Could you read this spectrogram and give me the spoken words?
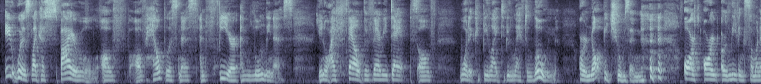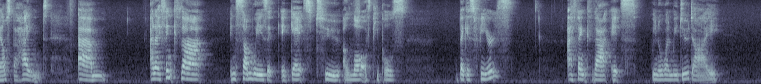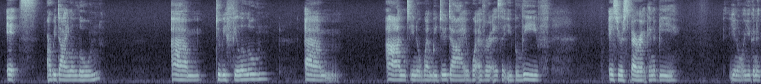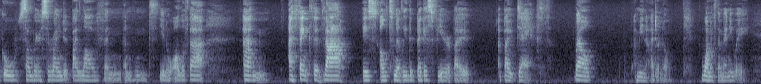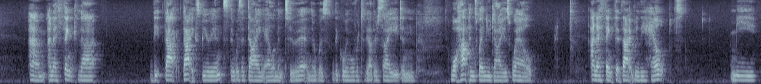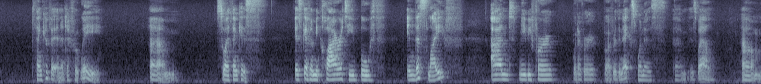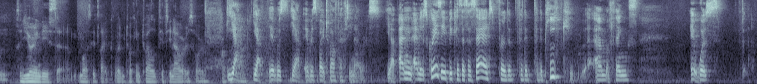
it was like a spiral of of helplessness and fear and loneliness. You know, I felt the very depths of what it could be like to be left alone or not be chosen or, or or leaving someone else behind. Um, and I think that in some ways it, it gets to a lot of people's biggest fears. I think that it's, you know, when we do die, it's are we dying alone? Um, do we feel alone? Um, and, you know, when we do die, whatever it is that you believe, is your spirit going to be, you know, are you going to go somewhere surrounded by love and, and, you know, all of that? Um, I think that that is ultimately the biggest fear about about death. Well, I mean, I don't know, one of them anyway. Um, and I think that the, that that experience there was a dying element to it, and there was the going over to the other side, and what happens when you die as well. And I think that that really helped me think of it in a different way. Um, so I think it's it's given me clarity both in this life and maybe for whatever whatever the next one is um, as well. Um, so during these, uh, was it like, were we talking 12, 15 hours or? Yeah, yeah, it was, yeah, it was about 12, 15 hours. Yeah. And, and it's crazy because as I said, for the, for the, for the peak um, of things, it was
